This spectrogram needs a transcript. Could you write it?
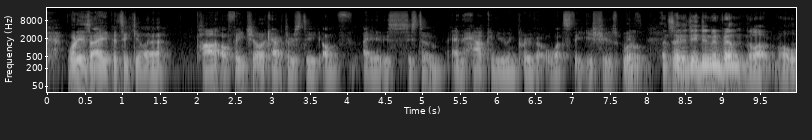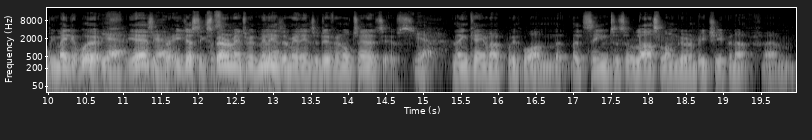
what is a particular part or feature or characteristic of a this system, and how can you improve it, or what's the issues with Well, I'd say they didn't invent the light bulb. He made it work. Yeah, Yes. He, yeah. put, he just experimented with millions yeah. and millions of different alternatives, yeah. and then came up with one that, that seemed to sort of last longer and be cheap enough. Um,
